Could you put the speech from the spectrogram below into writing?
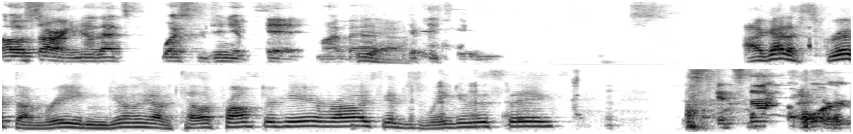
Oh, sorry. No, that's West Virginia Pitt. My bad. Yeah. Different team. I got a script I'm reading. You don't think I have a teleprompter here, Raj? I'm just winging this thing. It's, it's not court.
